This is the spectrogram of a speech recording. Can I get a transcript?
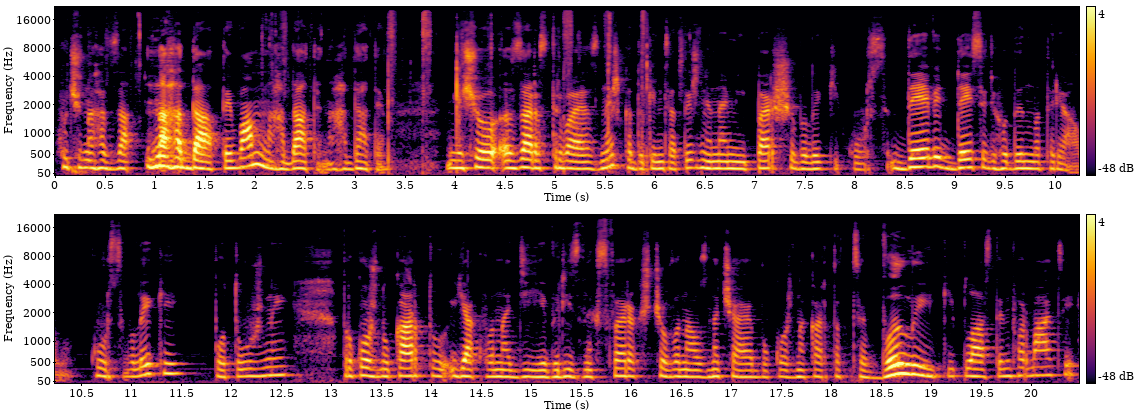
Хочу нагадати вам, нагадати, нагадати, що зараз триває знижка до кінця тижня на мій перший великий курс. 9-10 годин матеріалу. Курс великий, потужний. Про кожну карту, як вона діє в різних сферах, що вона означає, бо кожна карта це великий пласт інформації,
